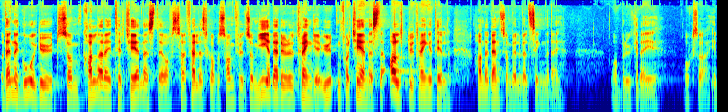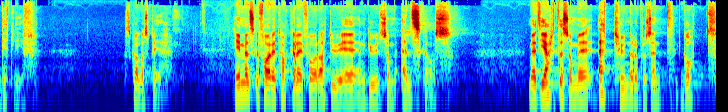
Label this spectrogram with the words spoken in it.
Og Denne gode Gud som kaller deg til tjeneste og fellesskap og samfunn, som gir deg det du trenger uten fortjeneste, alt du trenger til, han er den som vil velsigne deg og bruke deg også i ditt liv. Skal oss be. Himmelske Far, jeg takker deg for at du er en Gud som elsker oss. Med et hjerte som er 100% godt,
